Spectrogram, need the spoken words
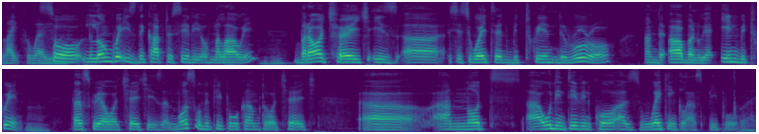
like for where you So Lilongwe is the capital city of Malawi, but our church is uh, situated between the rural and the urban. We are in between. That's where our church is, and most of the people who come to our church uh, are not. I wouldn't even call as working class people. Right.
